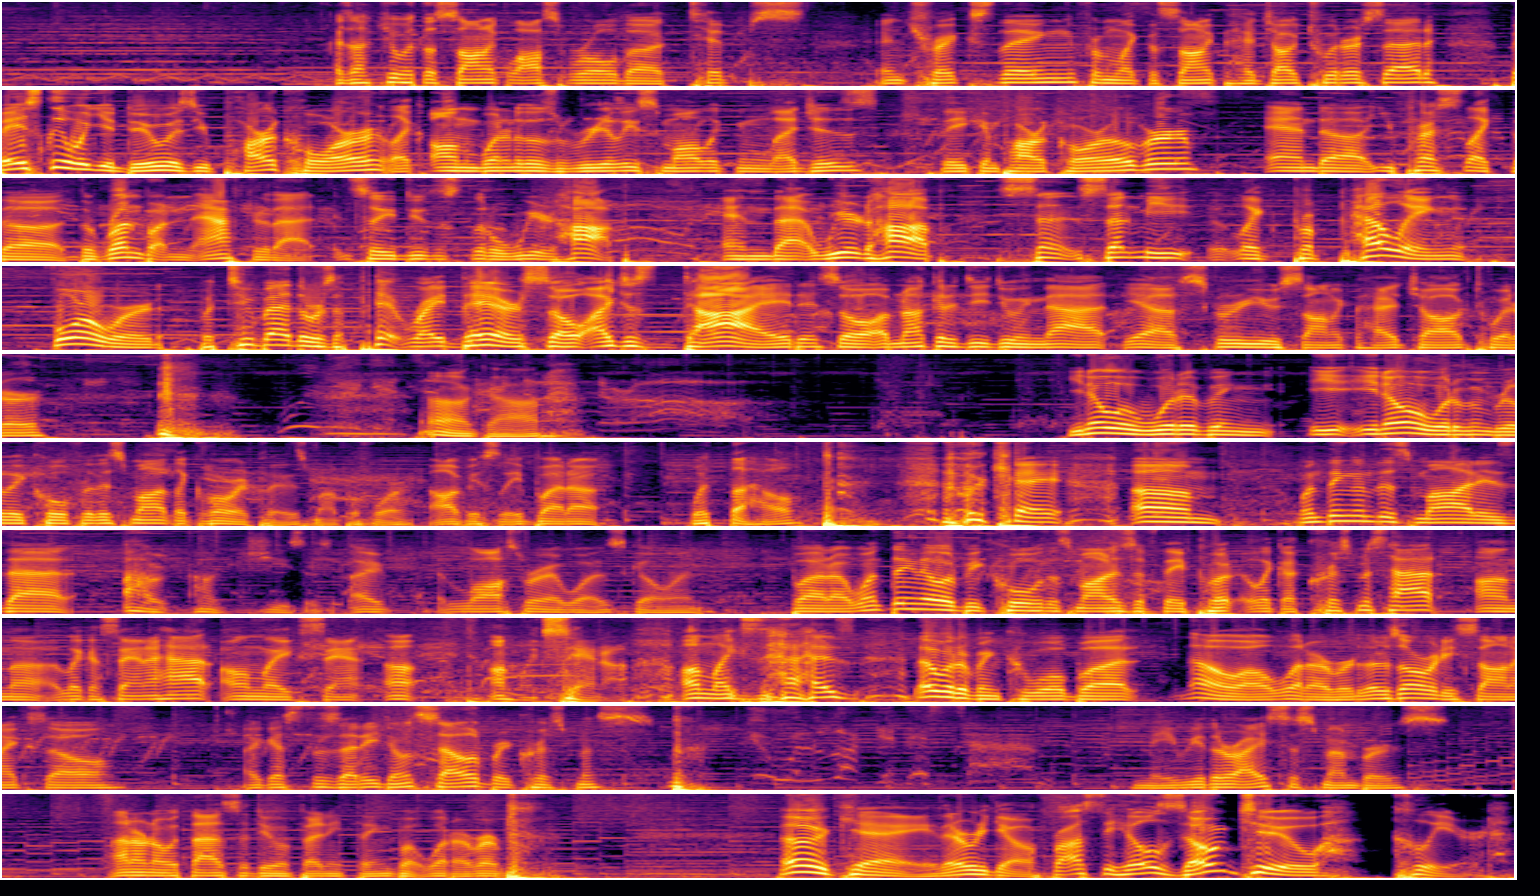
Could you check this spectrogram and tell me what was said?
It's actually what the Sonic Lost World, uh, tips and tricks thing from, like, the Sonic the Hedgehog Twitter said. Basically, what you do is you parkour, like, on one of those really small-looking ledges that you can parkour over, and, uh, you press, like, the, the run button after that. And so you do this little weird hop, and that weird hop sent, sent me, like, propelling forward, but too bad there was a pit right there, so I just died, so I'm not going to be doing that. Yeah, screw you, Sonic the Hedgehog, Twitter. oh, God. You know what would have been, you, you know what would have been really cool for this mod? Like, I've already played this mod before, obviously, but, uh, what the hell? okay, um, one thing with this mod is that, oh, oh, Jesus, I lost where I was going. But uh, one thing that would be cool with this mod is if they put like a Christmas hat on the, like a Santa hat on like Santa, uh, on like Santa, on like Zaz. That would have been cool, but oh well, whatever. There's already Sonic, so I guess the Zeti don't celebrate Christmas. Maybe they're ISIS members. I don't know what that has to do with anything, but whatever. okay, there we go. Frosty Hills Zone 2 cleared.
